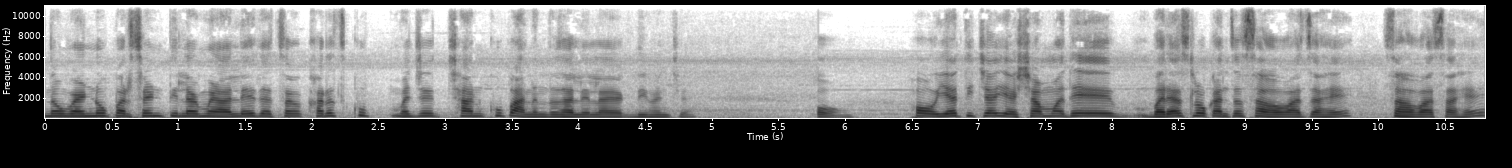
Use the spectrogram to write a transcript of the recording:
नव्याण्णव पर्सेंट तिला मिळाले त्याचं खरंच खूप म्हणजे छान खूप आनंद झालेला आहे अगदी म्हणजे. हो हो या तिच्या यशामध्ये बऱ्याच लोकांचा सहवास आहे सहवास आहे.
